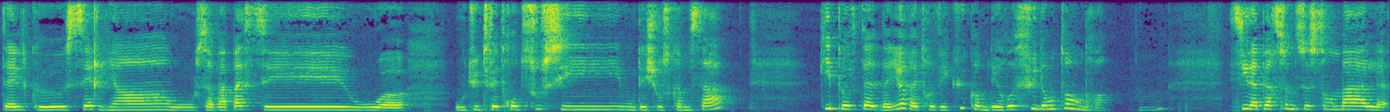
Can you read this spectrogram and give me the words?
tels que c'est rien, ou ça va passer, ou, ou tu te fais trop de soucis, ou des choses comme ça qui peuvent d'ailleurs être vécus comme des refus d'entendre. Si la personne se sent mal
